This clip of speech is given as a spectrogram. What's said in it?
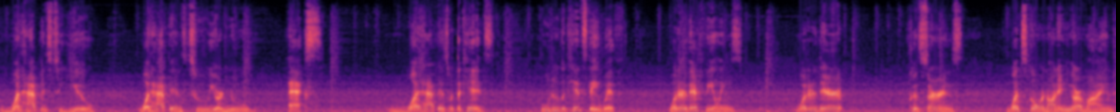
what happens to you? What happens to your new ex? What happens with the kids? Who do the kids stay with? What are their feelings? What are their concerns? What's going on in your mind?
